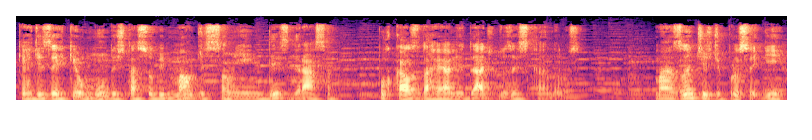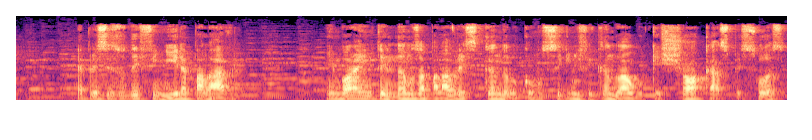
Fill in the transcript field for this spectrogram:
quer dizer que o mundo está sob maldição e em desgraça por causa da realidade dos escândalos. Mas antes de prosseguir, é preciso definir a palavra. Embora entendamos a palavra escândalo como significando algo que choca as pessoas,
